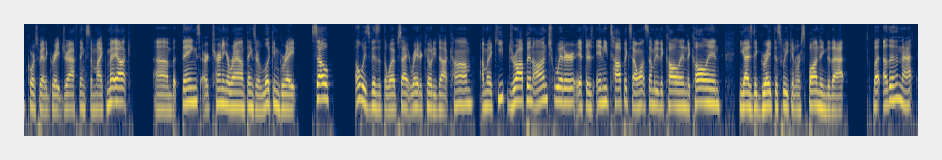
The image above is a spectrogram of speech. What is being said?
of course, we had a great draft thanks to Mike Mayock. Um, but things are turning around. Things are looking great. So always visit the website, RaiderCody.com. I'm going to keep dropping on Twitter if there's any topics I want somebody to call in to call in. You guys did great this week in responding to that. But other than that,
